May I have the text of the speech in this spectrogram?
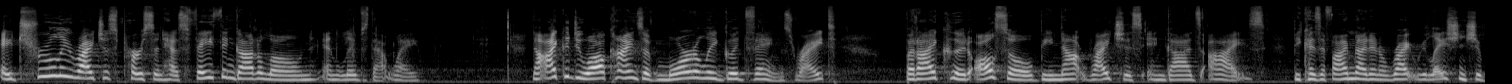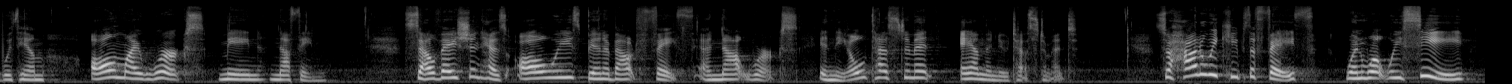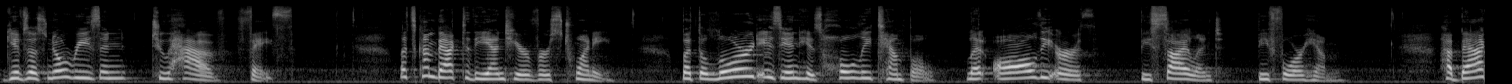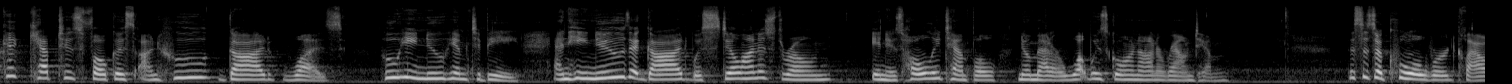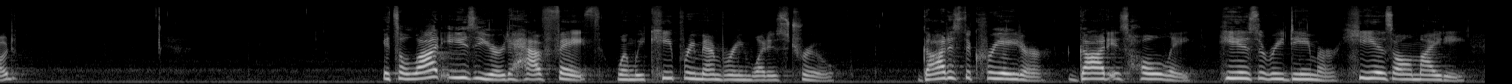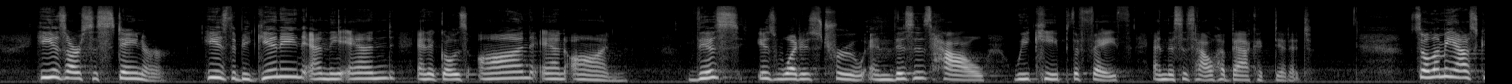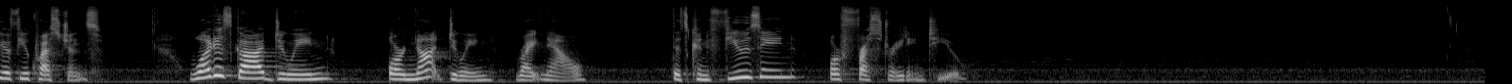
A truly righteous person has faith in God alone and lives that way. Now, I could do all kinds of morally good things, right? But I could also be not righteous in God's eyes because if I'm not in a right relationship with Him, all my works mean nothing. Salvation has always been about faith and not works in the Old Testament and the New Testament. So, how do we keep the faith when what we see gives us no reason to have faith? Let's come back to the end here, verse 20. But the Lord is in his holy temple. Let all the earth be silent before him. Habakkuk kept his focus on who God was, who he knew him to be, and he knew that God was still on his throne in his holy temple, no matter what was going on around him. This is a cool word cloud. It's a lot easier to have faith when we keep remembering what is true. God is the creator, God is holy, He is the redeemer, He is almighty, He is our sustainer. He is the beginning and the end, and it goes on and on. This is what is true, and this is how we keep the faith, and this is how Habakkuk did it. So let me ask you a few questions. What is God doing or not doing right now that's confusing or frustrating to you?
